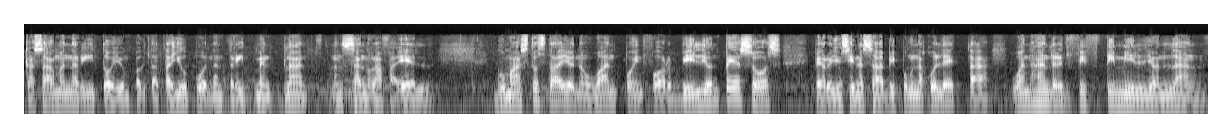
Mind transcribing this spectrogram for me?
kasama na rito yung pagtatayo po ng treatment plant ng San Rafael. Gumastos tayo ng 1.4 billion pesos, pero yung sinasabi pong nakolekta, 150 million lang.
